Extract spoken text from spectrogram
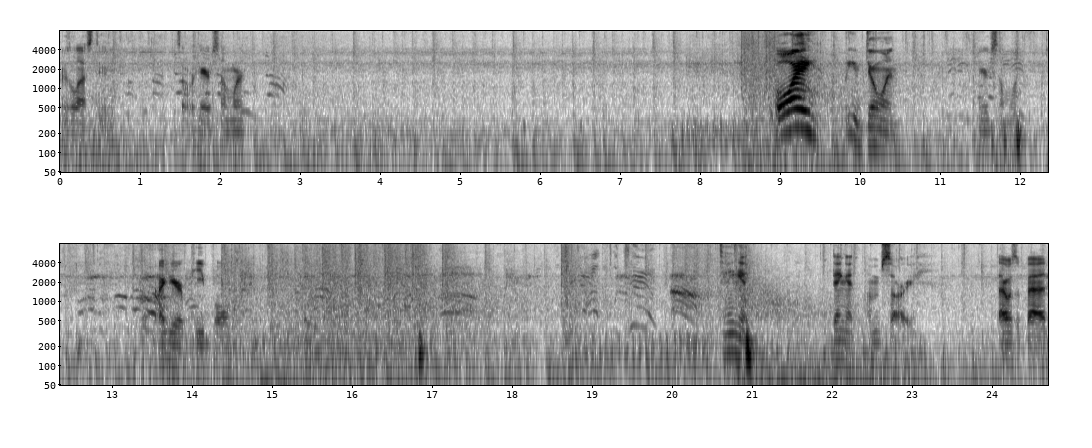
There's the last dude. It's over here somewhere. Boy! What are you doing? I hear someone. I hear people. Dang it. Dang it. I'm sorry. That was a bad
